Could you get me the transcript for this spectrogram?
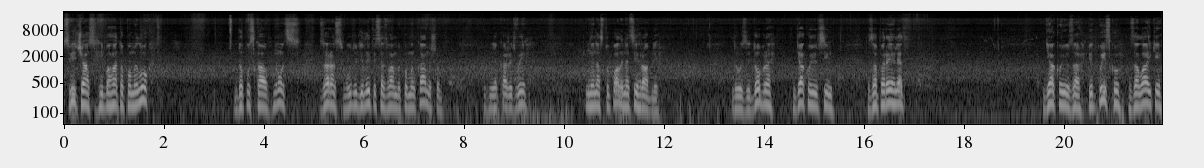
свій час і багато помилок допускав. Ну от зараз буду ділитися з вами помилками, щоб, як кажуть, ви не наступали на ці граблі. Друзі, добре. Дякую всім за перегляд. Дякую за підписку, за лайки.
